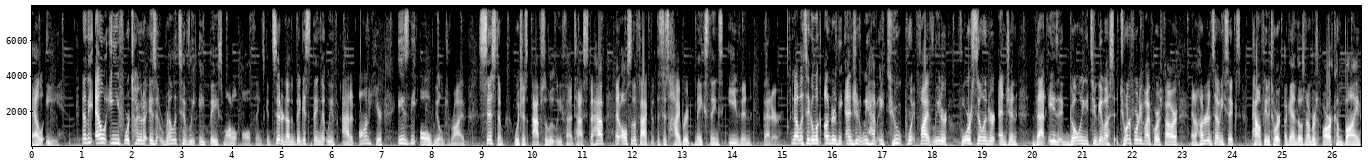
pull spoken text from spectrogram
LE. Now the LE for Toyota is relatively a base model, all things considered. Now the biggest thing that we've added on here is the all-wheel drive system, which is absolutely fantastic to have. And also the fact that this is hybrid makes things even better. Now let's take a look under the engine. We have a 2.5 liter four cylinder engine that is going to give us 245 horsepower and 176 pound feet of torque. Again, those numbers are combined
